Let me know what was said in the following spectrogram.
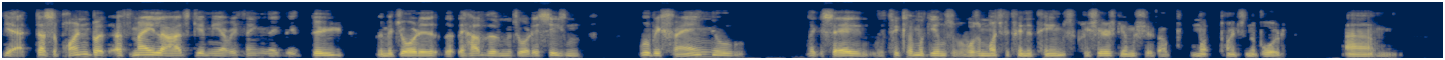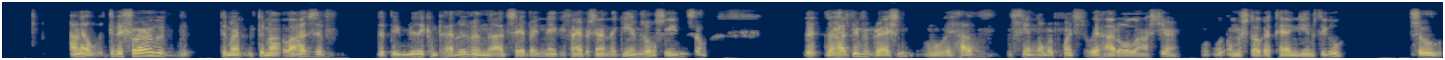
yeah, disappointing. But if my lads give me everything they do, the majority that they have the majority of the season, we'll be fine. You know, like I say, the two Clement games wasn't much between the teams. Crusaders game should have got points on the board. Um, and it, to be fair, the, the my lads have they've been really competitive, and I'd say about ninety five percent of the games all season. So there, has been progression. We have the same number of points that we had all last year, and we've still got ten games to go. So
